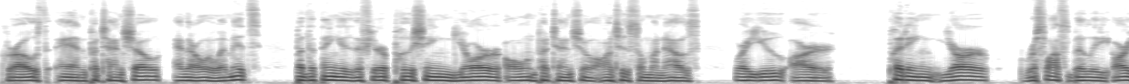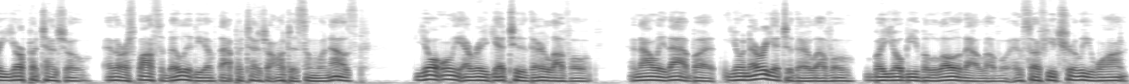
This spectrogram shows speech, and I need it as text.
growth and potential and their own limits. But the thing is, if you're pushing your own potential onto someone else, where you are putting your responsibility or your potential and the responsibility of that potential onto someone else, you'll only ever get to their level. And not only that, but you'll never get to their level, but you'll be below that level. And so if you truly want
